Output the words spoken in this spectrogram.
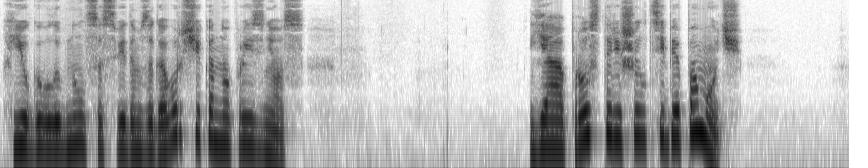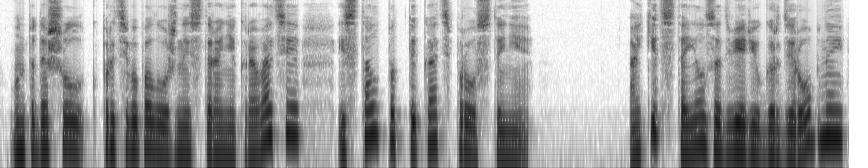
Хьюго улыбнулся с видом заговорщика, но произнес. «Я просто решил тебе помочь». Он подошел к противоположной стороне кровати и стал подтыкать простыни. Акит стоял за дверью гардеробной,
